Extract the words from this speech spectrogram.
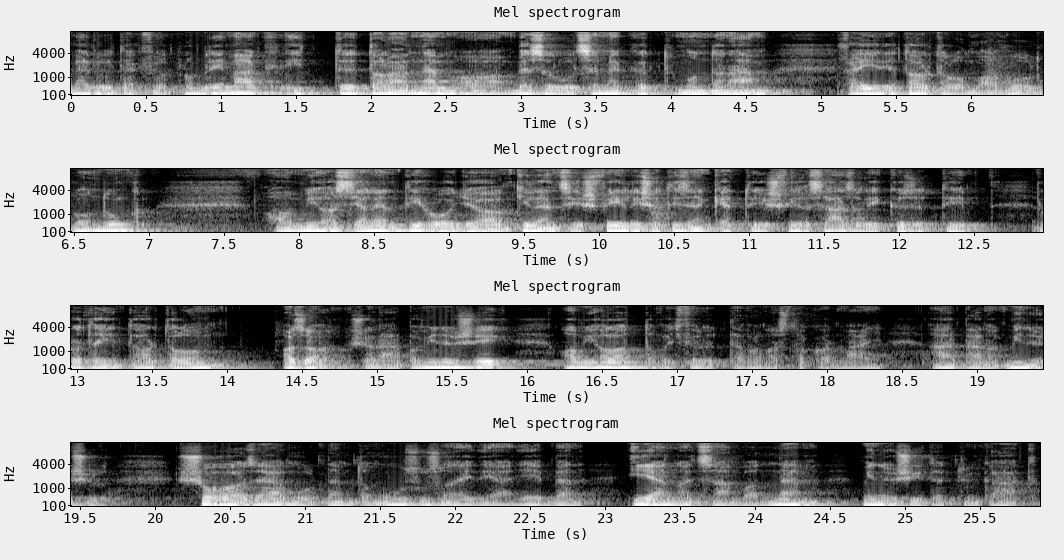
merültek föl problémák, itt talán nem a beszorult szemeket mondanám, fehérje tartalommal volt gondunk, ami azt jelenti, hogy a 9,5 és a 12,5 százalék közötti protein tartalom az a sörárpa minőség, ami alatta vagy fölötte van, azt takarmány árpának minősül. Soha az elmúlt, nem tudom, 20-21 néhány évben ilyen nagy számban nem minősítettünk át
